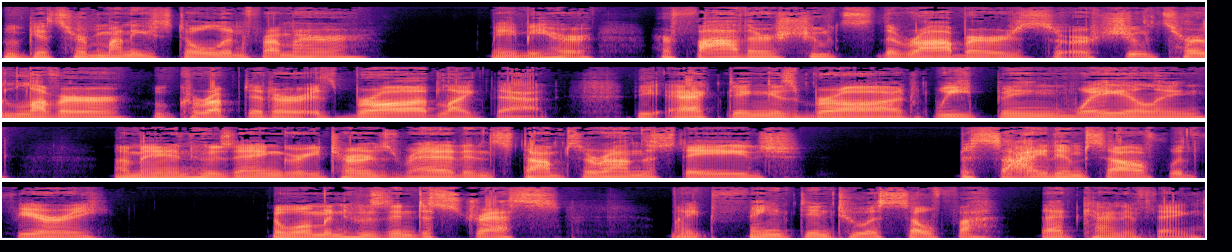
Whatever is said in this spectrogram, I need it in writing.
who gets her money stolen from her. Maybe her her father shoots the robbers or shoots her lover who corrupted her. It's broad like that. The acting is broad, weeping, wailing. A man who's angry turns red and stomps around the stage, beside himself with fury. A woman who's in distress might faint into a sofa, that kind of thing.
